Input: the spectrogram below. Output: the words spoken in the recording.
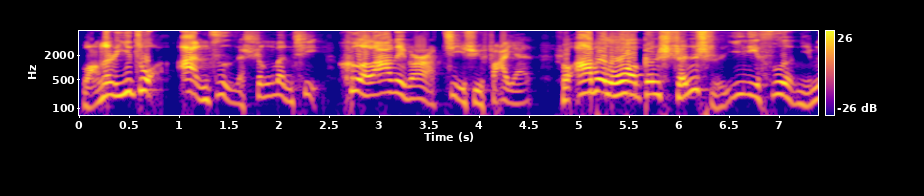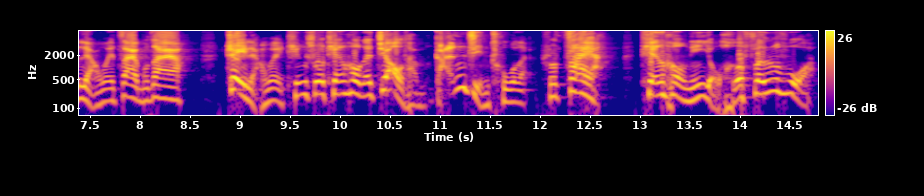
往那儿一坐，暗自在生闷气。赫拉那边啊，继续发言说：“阿波罗跟神使伊利斯，你们两位在不在啊？”这两位听说天后在叫他们，赶紧出来说在呀。天后您有何吩咐啊？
